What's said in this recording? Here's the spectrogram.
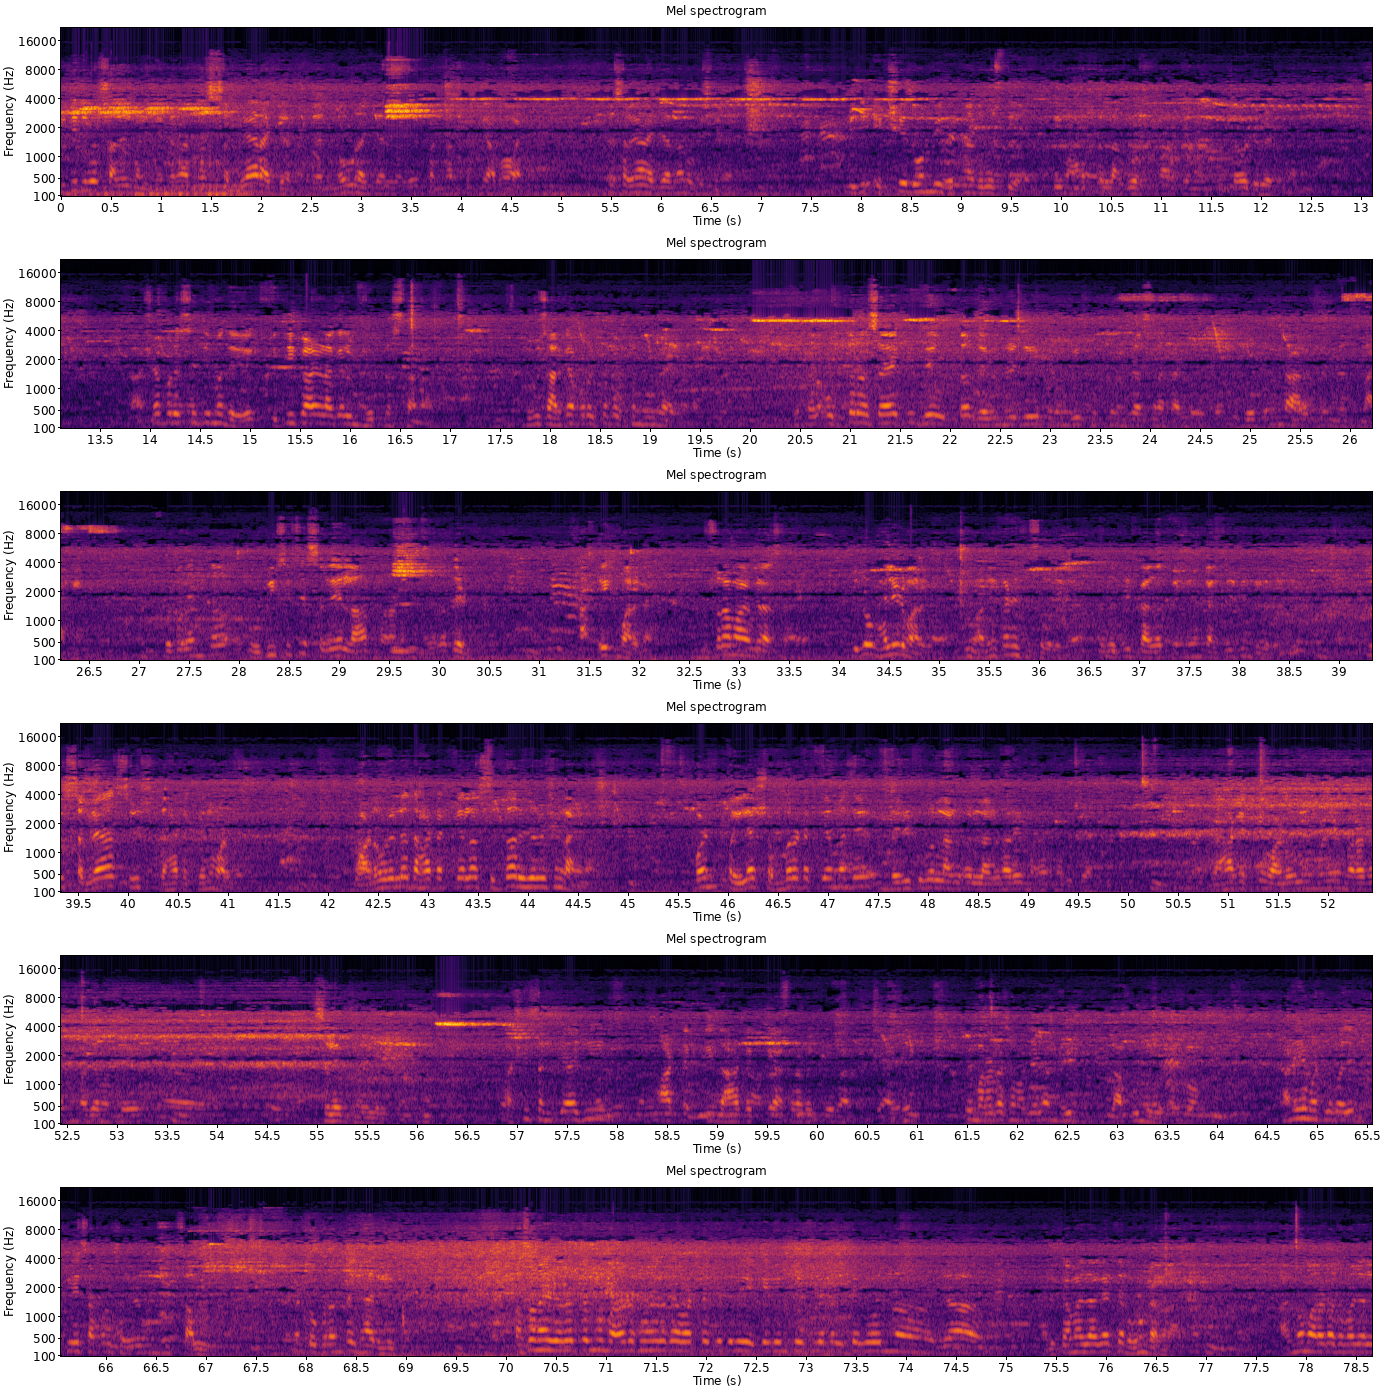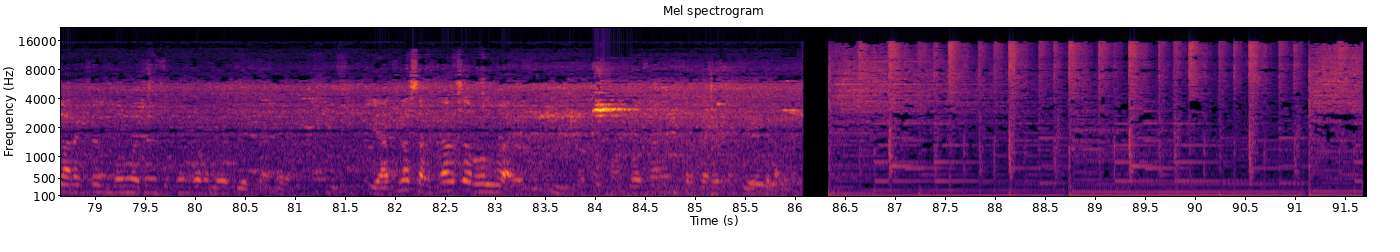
किती दिवस चालेल माहिती नाही कारण सगळ्या राज्यात किंवा नऊ राज्यांमध्ये पन्नास टक्के अभाव आहे. तर सगळ्या राज्यांना नोटीस मिळाली. ती जी एकशे दोन बी घटना दुरुस्ती आहे ती महाराष्ट्राला लागू असणार की नाही त्याच्यावर डिबेट होणार अशा परिस्थितीमध्ये किती काळ लागेल माहीत नसताना तुम्ही सारख्या परीक्षा प्रश्न घेऊन राहिला. तर त्याला उत्तर असं आहे की जे उत्तर देवेंद्रजी फडणवीस मुख्यमंत्री असताना काढलं होतं की जोपर्यंत आरक्षण मिळत नाही तोपर्यंत ओबीसीचे सगळे लाभ मराठा समाजाला देणं हा एक मार्ग आहे. दुसरा मार्ग असा आहे की जो व्हॅलिड मार्ग आहे जो अनेकांनी सुचवलेला आहे तर त्याची कागदपत्र कॅल्क्युलेशन केलं पाहिजे की सगळ्या सीट्स दहा टक्क्याने वाढवायच्या. वाढवलेल्या दहा टक्क्याला सुद्धा रिझर्वेशन लागणार पण पहिल्या शंभर टक्क्यामध्ये मेरिटवर लाग लागणारे मराठा आहेत. दहा टक्के वाढवल्यामुळे मराठा समाजामधले सिलेक्ट झालेले अशी संख्या ही आठ टक्के दहा टक्के अकरा टक्के बारा टक्के आहे ते मराठा समाजाला नीट लागून दिलं पाहिजे आणि हे म्हटलं पाहिजे की केस आपण सगळे नीट चालू पण तोपर्यंत ह्या रिलीज असं नाही झालं तर मग मराठा समाजाला काय वाटतं की तुम्ही एक एक एमपी पैसे घेऊन ज्या रिकाम्या जागा आहेत त्या भरून टाकणार. आणि मग मराठा समाजाला आरक्षण दोन वर्षांनी सुप्रीम कोर्टामध्ये येत नाही यातला सरकारचा रोल जो आहे तो महत्त्वाचा आहे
